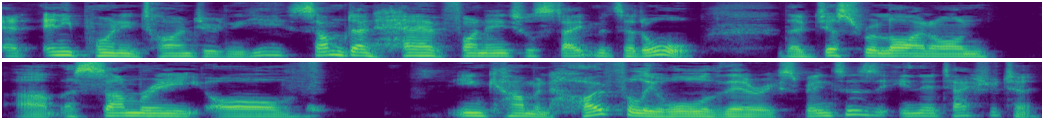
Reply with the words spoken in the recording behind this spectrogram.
at any point in time during the year. Some don't have financial statements at all. They've just relied on um, a summary of income and hopefully all of their expenses in their tax return.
